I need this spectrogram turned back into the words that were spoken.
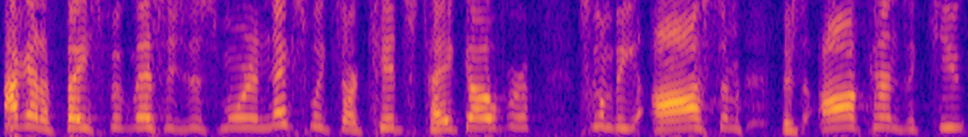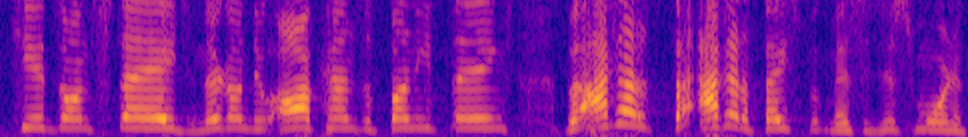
I got a Facebook message this morning. Next week's our kids' takeover. It's going to be awesome. There's all kinds of cute kids on stage, and they're going to do all kinds of funny things. But I got, a, I got a Facebook message this morning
